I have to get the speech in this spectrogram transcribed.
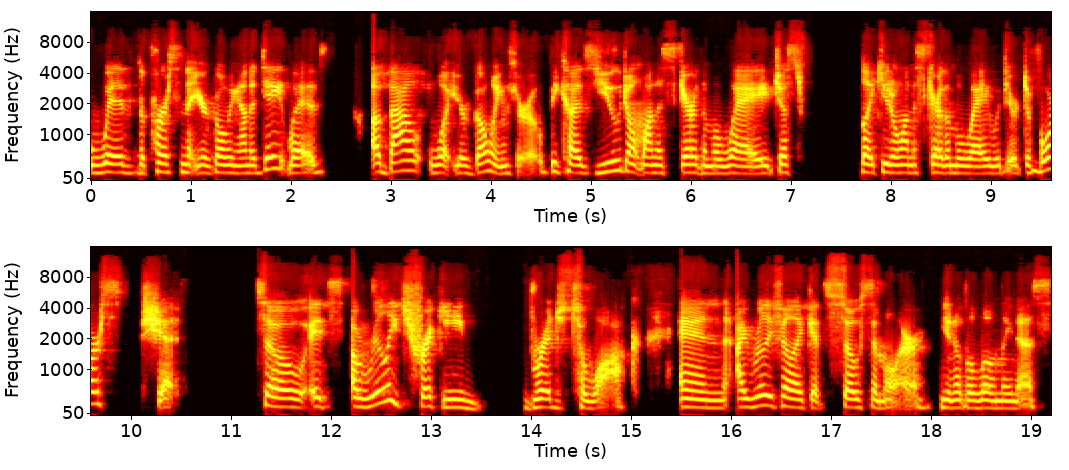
with the person that you're going on a date with about what you're going through because you don't want to scare them away just like you don't want to scare them away with your divorce shit. So it's a really tricky bridge to walk. And I really feel like it's so similar, you know, the loneliness,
